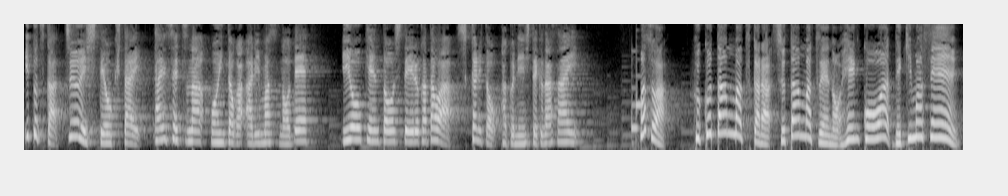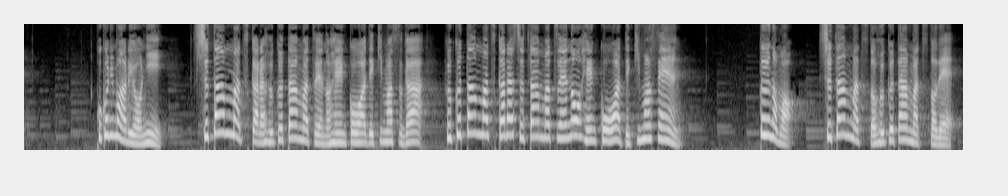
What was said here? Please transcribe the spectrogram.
いくつか注意しておきたい大切なポイントがありますので、利用検討している方はしっかりと確認してください。まずは、副端末から主端末への変更はできません。ここにもあるように、主端末から副端末への変更はできますが、副端末から主端末への変更はできません。というのも、主端末と副端末とで、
